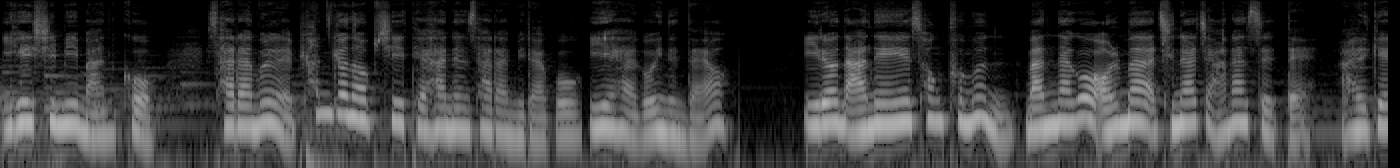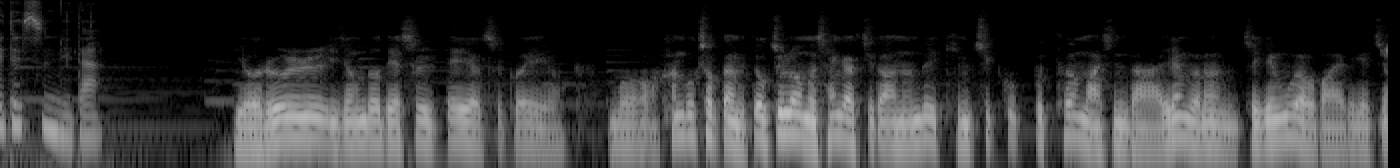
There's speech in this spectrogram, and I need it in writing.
이해심이 많고 사람을 편견 없이 대하는 사람이라고 이해하고 있는데요. 이런 아내의 성품은 만나고 얼마 지나지 않았을 때 알게 됐습니다. 열흘 이 정도 됐을 때였을 거예요. 뭐 한국 속담에 떡줄 넣으면 생각지도 않는데 김치국부터 마신다 이런 거는 제 경우라고 봐야 되겠죠.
